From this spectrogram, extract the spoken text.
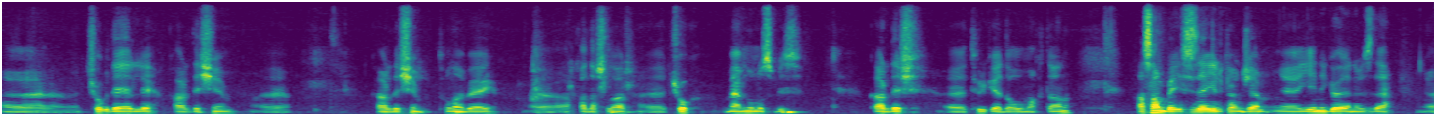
Ee, çok değerli kardeşim, e, kardeşim Tuna Bey, e, arkadaşlar. e, çok memnunuz biz kardeş e, Türkiye'de olmaktan. Hasan Bey size ilk önce e, yeni görevinizde e,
